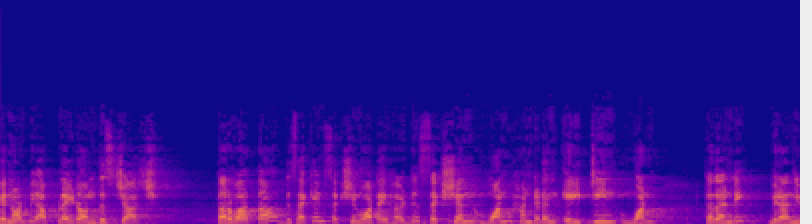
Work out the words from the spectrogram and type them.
cannot be applied on this charge తర్వాత the second section what I heard section one hundred and eighteen one కదండి? మీరు అన్ని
